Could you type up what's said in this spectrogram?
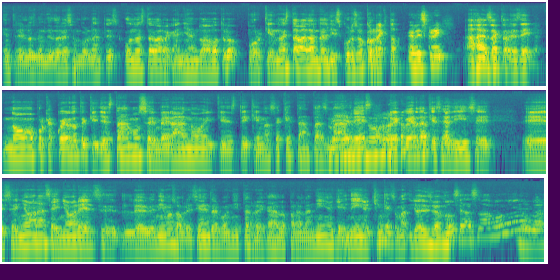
Entre los vendedores ambulantes, uno estaba regañando a otro porque no estaba dando el discurso correcto. El script. Ajá, exacto. Es de, no, porque acuérdate que ya estamos en verano y que este, que no sé qué tantas madres. no. Recuerda que se dice, eh, señoras, señores, eh, le venimos ofreciendo el bonito regalo para la niña y el niño, chingue su madre. Yo decía, no seas mamón. No, man,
